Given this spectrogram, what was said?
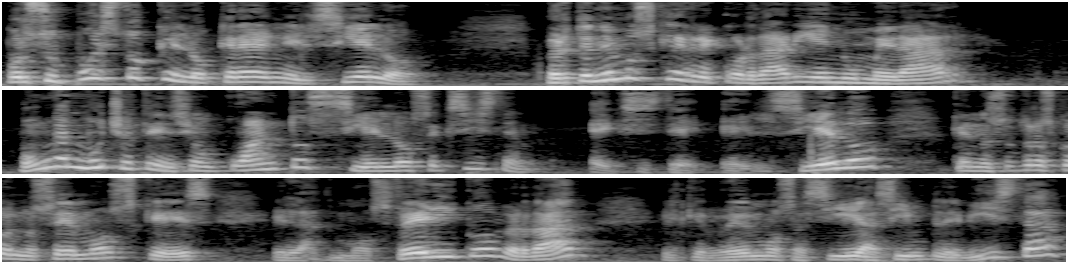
por supuesto que lo crea en el cielo, pero tenemos que recordar y enumerar, pongan mucha atención, cuántos cielos existen existe el cielo que nosotros conocemos, que es el atmosférico, ¿verdad? El que vemos así a simple vista,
